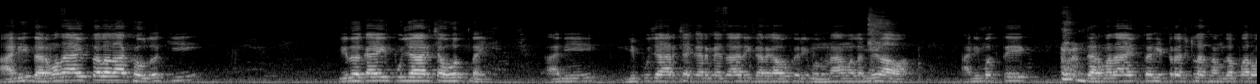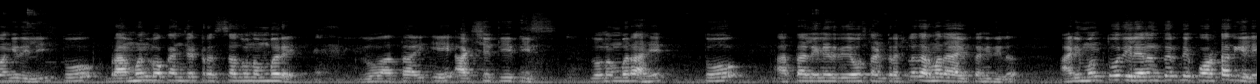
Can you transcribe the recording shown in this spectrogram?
आणि धर्मदाय आयुक्ताला दाखवलं की इथं काही पूजा अर्चा होत नाही. आणि ही पूजा अर्चा करण्याचा अधिकार गावकरी म्हणून आम्हाला मिळावा. आणि मग ते धर्मदाय आयुक्तांनी ट्रस्टला समजा परवानगी दिली तो ब्राह्मण लोकांच्या ट्रस्टचा जो नंबर आहे जो आता ए आठशे तेहतीस जो नंबर आहे तो आता लेण्याद्री देवस्थान ट्रस्टला धर्मदाय आयुक्तांनी दिलं. आणि मग तो दिल्यानंतर ते कोर्टात गेले.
